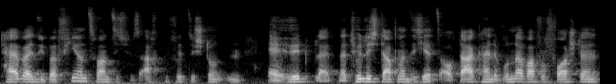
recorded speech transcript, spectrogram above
teilweise über 24 bis 48 Stunden erhöht bleibt. Natürlich darf man sich jetzt auch da keine Wunderwaffe vorstellen,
